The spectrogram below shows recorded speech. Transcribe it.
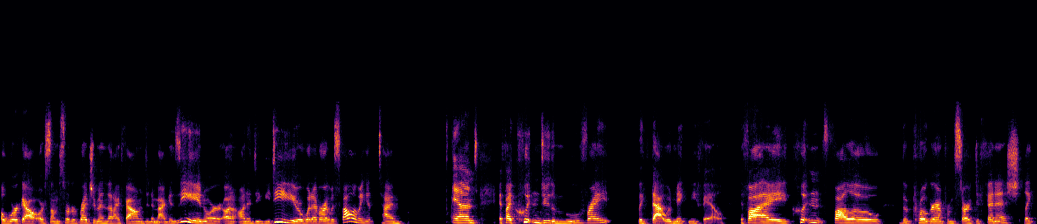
a workout or some sort of regimen that I found in a magazine or on, on a DVD or whatever I was following at the time. And if I couldn't do the move right, like that would make me fail. If I couldn't follow the program from start to finish, like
